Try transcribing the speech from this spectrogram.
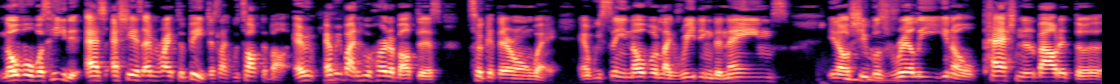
Nova was heated as as she has every right to be, just like we talked about. Every, everybody who heard about this took it their own way, and we seen Nova like reading the names. You know, she mm-hmm. was really, you know, passionate about it. The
